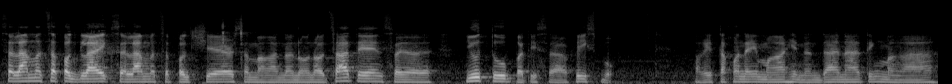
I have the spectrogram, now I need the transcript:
Salamat sa pag-like, salamat sa pag-share sa mga nanonood sa atin sa YouTube pati sa Facebook. Pakita ko na yung mga hinanda nating mga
